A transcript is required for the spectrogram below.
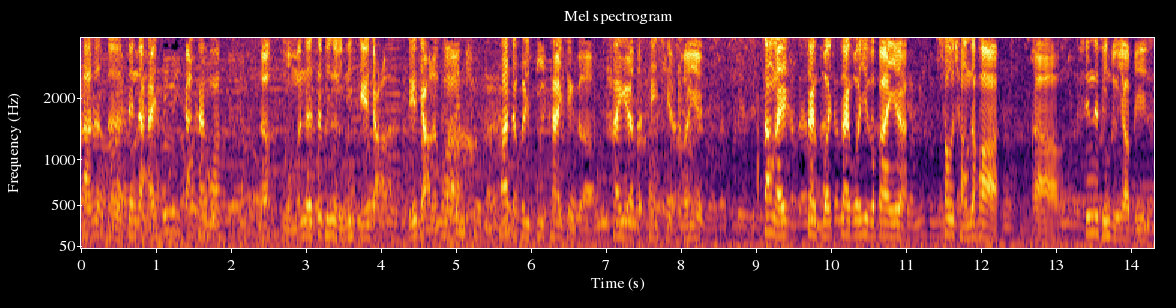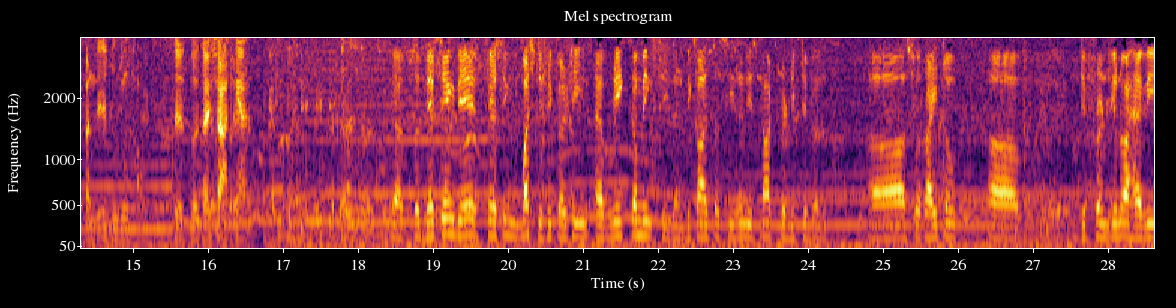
它这是现在还刚开花。那我们的这品种已经结荚了，结荚的话，它就可以避开这个太热的天气了。所以将来再过再过一个半月，收成的话，啊，新的品种要比本地的品种好。这说在夏天。Yeah, so they're saying they're facing much difficulty in every coming season because the season is not predictable. Uh, so right now, uh, different you know heavy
